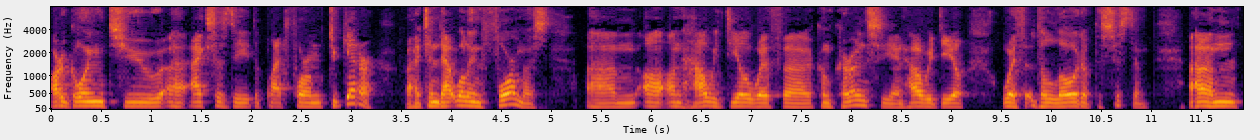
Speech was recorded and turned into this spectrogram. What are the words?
are going to uh, access the, the platform together right? And that will inform us um, on, how we deal with uh, concurrency and how we deal with the load of the system um,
